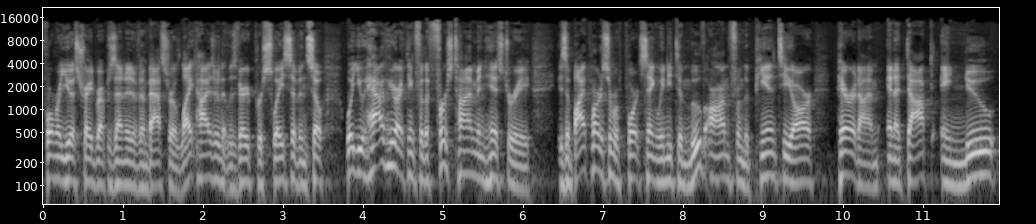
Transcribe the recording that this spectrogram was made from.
former U.S. Trade Representative Ambassador Lighthizer that was very persuasive. And so, what you have here, I think, for the first time in history, is a bipartisan report saying we need to move on from the PNTR paradigm and adopt a new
